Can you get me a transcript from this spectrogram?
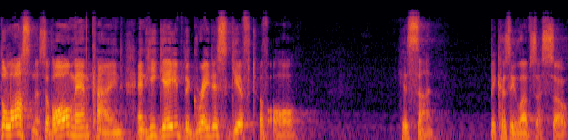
the lostness of all mankind, and he gave the greatest gift of all his son because he loves us so.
